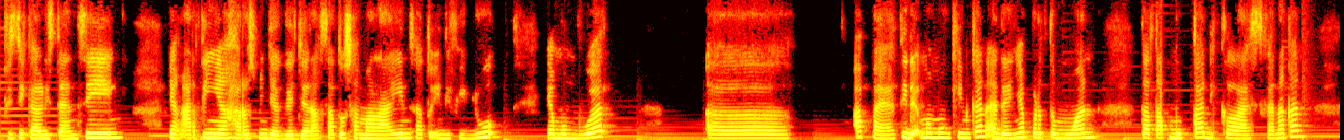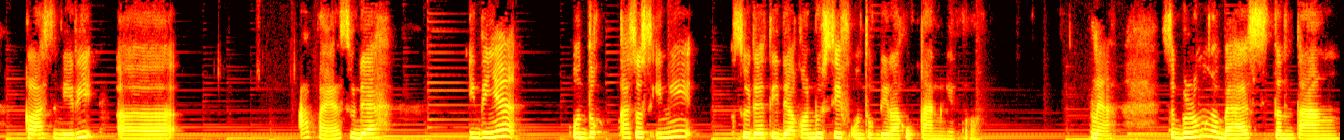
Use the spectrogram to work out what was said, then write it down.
physical distancing yang artinya harus menjaga jarak satu sama lain satu individu yang membuat uh, apa ya tidak memungkinkan adanya pertemuan tatap muka di kelas karena kan kelas sendiri uh, apa ya sudah intinya untuk kasus ini sudah tidak kondusif untuk dilakukan gitu. Nah, sebelum ngebahas tentang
